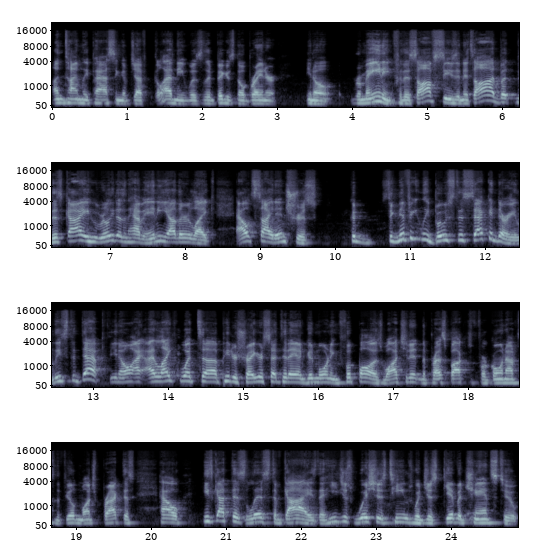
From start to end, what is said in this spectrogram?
untimely passing of Jeff Gladney was the biggest no brainer, you know, remaining for this offseason. It's odd, but this guy who really doesn't have any other like outside interest could significantly boost this secondary, at least the depth. You know, I, I like what uh, Peter Schrager said today on Good Morning Football. I was watching it in the press box before going out to the field and watch practice. How he's got this list of guys that he just wishes teams would just give a chance to.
